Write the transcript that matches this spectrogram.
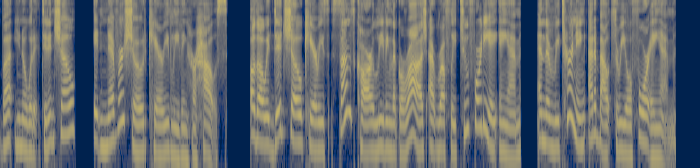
But you know what it didn't show? It never showed Cari leaving her house. Although it did show Cari's son's car leaving the garage at roughly 2:48 a.m. and then returning at about 3:04 a.m.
